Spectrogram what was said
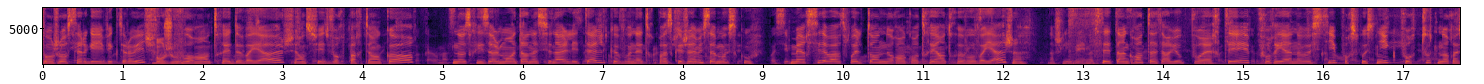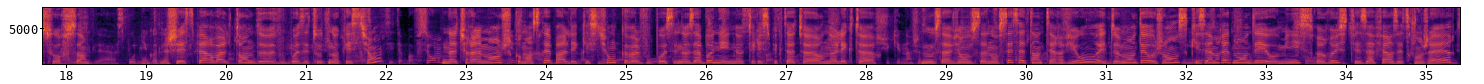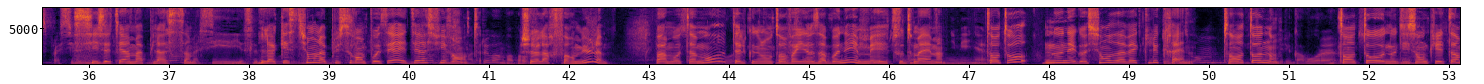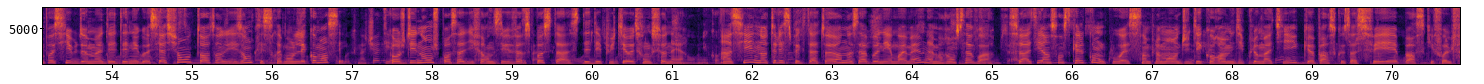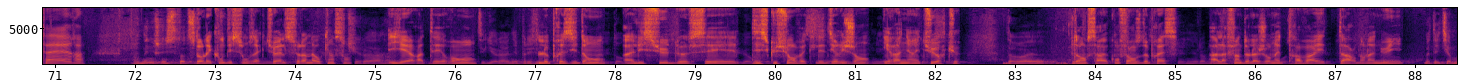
Bonjour Sergei Viktorovich. Bonjour. Vous rentrez de voyage et ensuite vous repartez encore. Notre isolement international est tel que vous n'êtes presque jamais à Moscou. Merci d'avoir trouvé le temps de nous rencontrer entre vos voyages. C'est un grand interview pour RT, pour RIA Novosti, pour Sputnik, pour toutes nos ressources. J'espère avoir le temps de vous poser toutes nos questions. Naturellement, je commencerai par les questions que veulent vous poser nos abonnés, nos téléspectateurs, nos lecteurs. Nous avions annoncé cette interview et demandé aux gens ce qu'ils aimeraient demander au ministre russe des Affaires étrangères s'ils étaient à ma place. La question la plus souvent posée a été la suivante. Je la reformule pas mot à mot, tel que nous l'ont envoyé nos abonnés, mais tout de même. Tantôt, nous négocions avec l'Ukraine. Tantôt non. Tantôt nous disons qu'il est impossible de mener des négociations, tantôt nous disons qu'il serait bon de les commencer. Quand je dis non, je pense à différentes postas, des députés ou des fonctionnaires. Ainsi, nos téléspectateurs, nos abonnés et moi-même aimerions savoir. Cela a-t-il un sens quelconque ou est-ce simplement du décorum diplomatique parce que ça se fait, parce qu'il faut le faire? Dans les conditions actuelles, cela n'a aucun sens. Hier, à Téhéran, le président, à l'issue de ses discussions avec les dirigeants iraniens et turcs, dans sa conférence de presse, à la fin de la journée de travail, tard dans la nuit,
